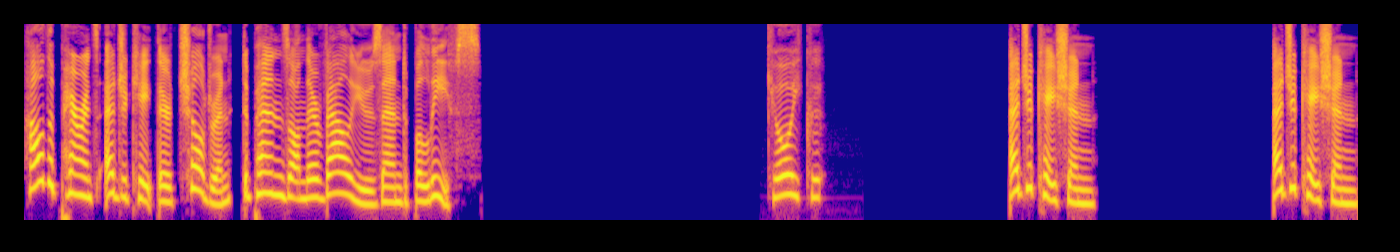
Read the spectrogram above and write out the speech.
How the parents educate their children depends on their values and beliefs. 教育、 Education. Education.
